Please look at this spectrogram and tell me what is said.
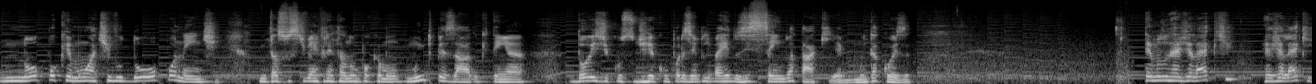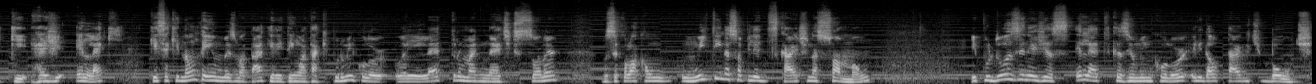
no Pokémon ativo do oponente. Então, se você estiver enfrentando um Pokémon muito pesado que tenha 2 de custo de recuo, por exemplo, ele vai reduzir 100 do ataque. É muita coisa. Temos o Regelect, Regelec, que Regelec, que esse aqui não tem o mesmo ataque, ele tem um ataque por um incolor, o Electromagnetic Sonar. Você coloca um, um item da sua pilha de descarte na sua mão. E por duas energias elétricas e uma incolor, ele dá o Target Bolt.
